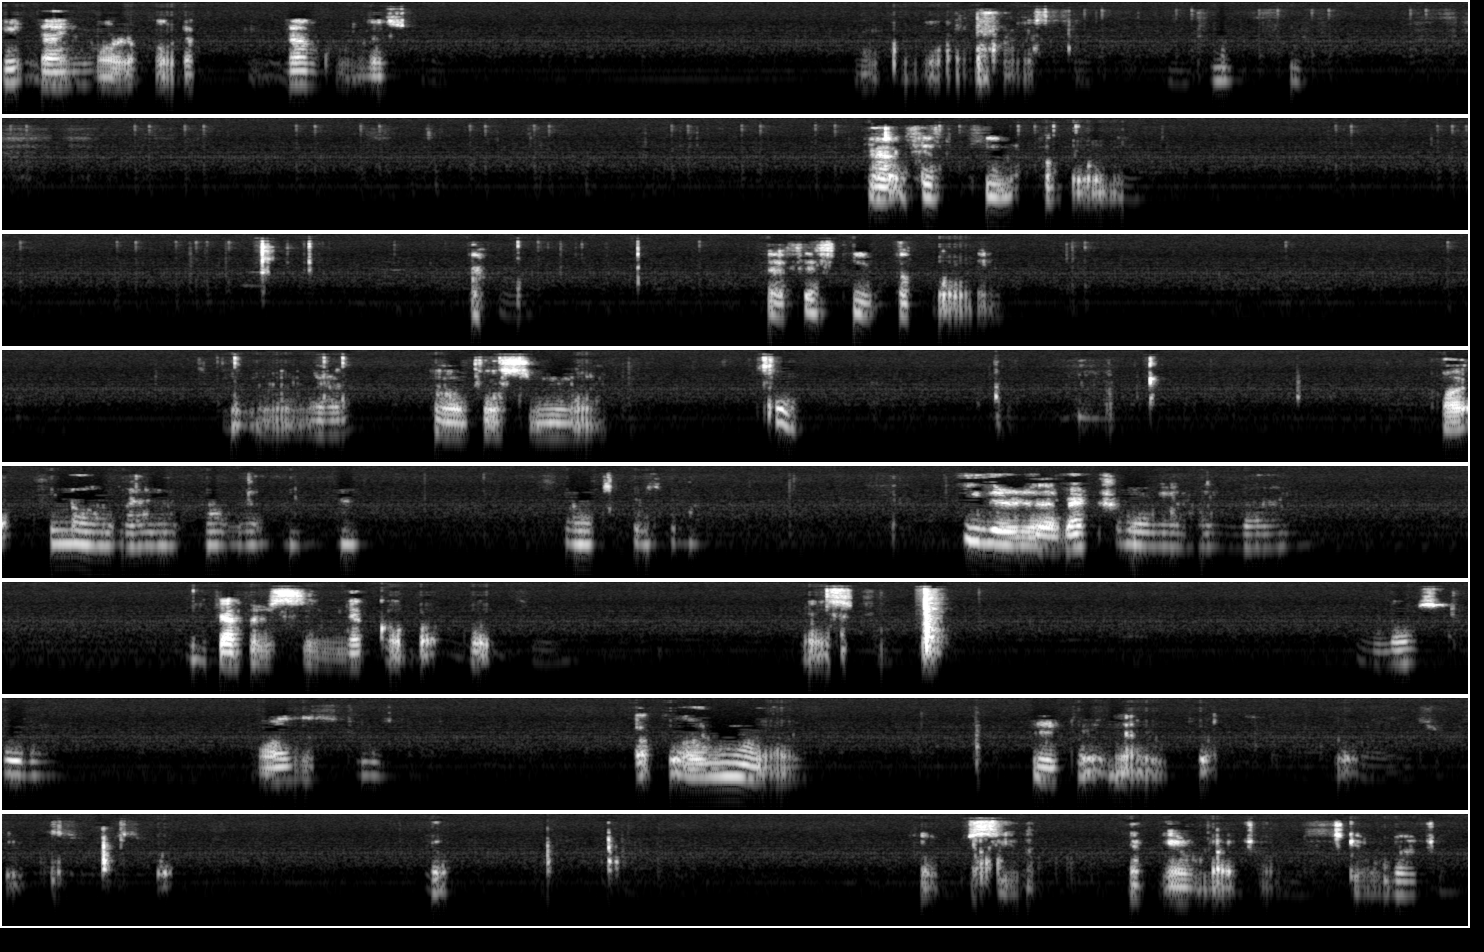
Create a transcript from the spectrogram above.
one. 1, 2, 3, Now at 15 uploading. At 15 uploading. And I'll post a new one. So, uh, no, I don't know that one. So let's go to either the retro line. Jefferson Nickel, but what those two. Those two. One of those two. Upload new one. But, yep. So, see that. A badge on. Just badge on.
